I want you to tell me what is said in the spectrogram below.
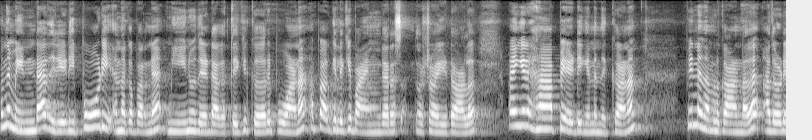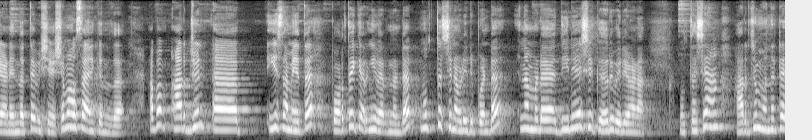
ഒന്ന് മിണ്ടാതിരിയടി പോടി എന്നൊക്കെ പറഞ്ഞ് മീനു ഇതേണ്ട അകത്തേക്ക് കയറി പോവാണ്. അപ്പോൾ അഖിലേക്ക് ഭയങ്കര സന്തോഷമായിട്ട് ആൾ ഭയങ്കര ഹാപ്പി ആയിട്ട് ഇങ്ങനെ നിൽക്കുകയാണ്. പിന്നെ നമ്മൾ കാണുന്നത് അതോടെയാണ് ഇന്നത്തെ വിശേഷം അവസാനിക്കുന്നത്. അപ്പം അർജുൻ ഈ സമയത്ത് പുറത്തേക്ക് ഇറങ്ങി വരുന്നുണ്ട്. മുത്തശ്ശൻ അവിടെ ഇരിപ്പുണ്ട്. നമ്മുടെ ദിനേശ് കയറി വരികയാണ്. മുത്തശ്ശ അർജുൻ വന്നിട്ട്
